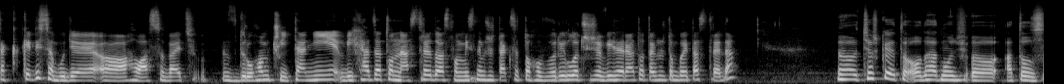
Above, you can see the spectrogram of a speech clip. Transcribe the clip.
Tak tak kedy sa bude uh, hlasovať v druhom čítaní? Vychádza to na stredu, aspoň myslím, že tak sa to hovorilo, čiže vyzerá to tak, že to bude tá streda? No, ťažko je to odhadnúť e, a to z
